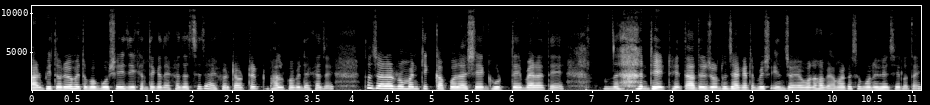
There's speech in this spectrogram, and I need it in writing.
আর ভিতরে হয়তো বা বসেই যেখান থেকে দেখা যাচ্ছে যে আইফেল টাওয়ারটা একটু ভালোভাবে দেখা যায়। তো যারা রোমান্টিক কাপল আসে ঘুরতে, বেড়াতে ডেটে তাদের জন্য জায়গাটা বেশ এনজয়েবল হবে, আমার কাছে মনে হয়েছিল তাই।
